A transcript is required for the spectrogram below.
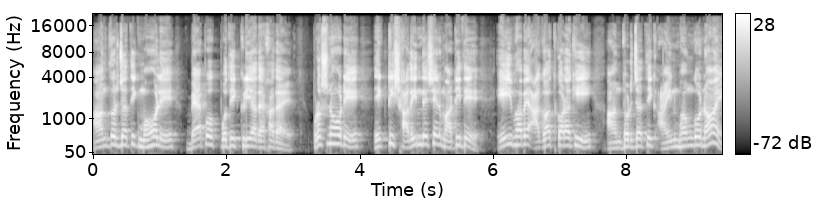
আন্তর্জাতিক মহলে ব্যাপক প্রতিক্রিয়া দেখা দেয়। প্রশ্ন ওঠে, একটি স্বাধীন দেশের মাটিতে এইভাবে আঘাত করা কি আন্তর্জাতিক আইনভঙ্গ নয়?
